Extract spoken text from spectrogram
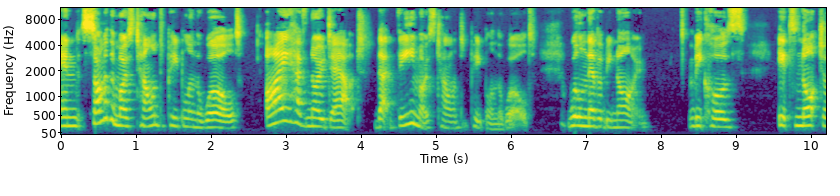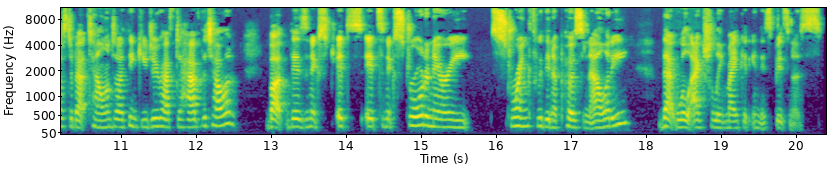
And some of the most talented people in the world I have no doubt that the most talented people in the world will never be known because it's not just about talent. I think you do have to have the talent, but there's an ex- it's it's an extraordinary strength within a personality that will actually make it in this business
